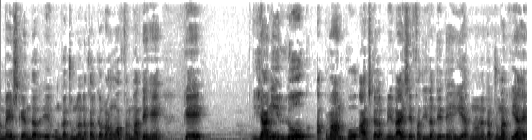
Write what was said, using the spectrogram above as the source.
میں اس کے اندر ان کا جملہ نقل کر رہا ہوں۔ آپ فرماتے ہیں کہ یعنی لوگ اقوام کو آج کل اپنی رائے سے فضیلت دیتے ہیں، یہ انہوں نے ترجمہ کیا ہے۔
